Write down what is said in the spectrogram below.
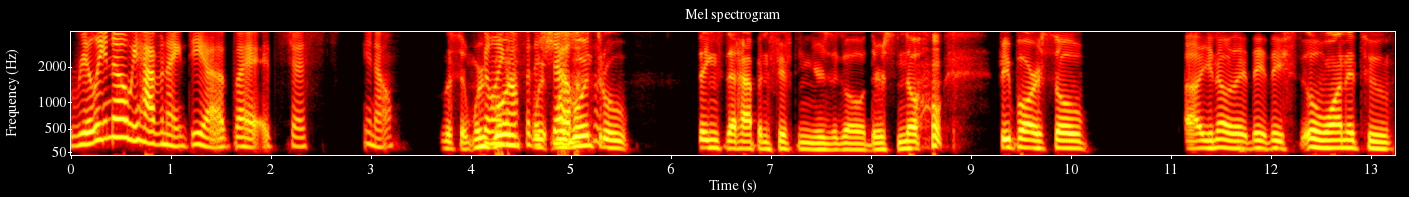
really know. We have an idea, but it's just, you know, Listen, we're Going going, off of the we're, show. we're going through things that happened 15 years ago. There's no people are so uh, you know, they, they they still wanted to.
